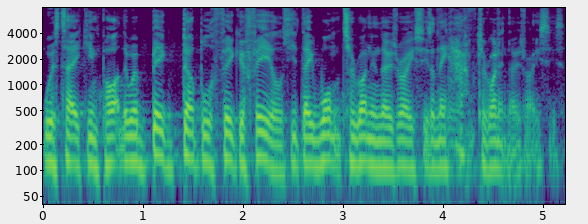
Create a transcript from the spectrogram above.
was taking part, there were big double figure fields. They want to run in those races and they have to run in those races.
